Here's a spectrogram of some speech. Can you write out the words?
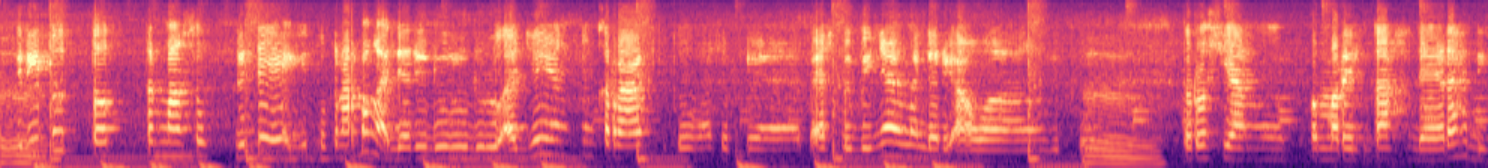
hmm. jadi itu termasuk gede gitu kenapa nggak dari dulu dulu aja yang, keras gitu maksudnya PSBB-nya memang dari awal gitu hmm. terus yang pemerintah daerah di,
